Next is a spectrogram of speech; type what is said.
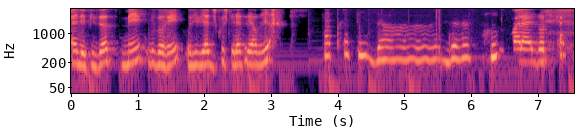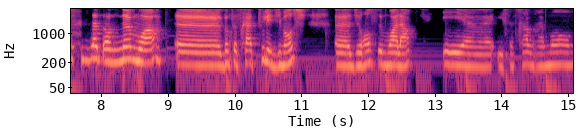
un épisode, mais vous aurez, Olivia, du coup, je te laisse leur dire. Quatre épisodes. Voilà, donc quatre épisodes en un mois. Euh, donc, ce sera tous les dimanches euh, durant ce mois-là. Et, euh, et ça sera vraiment,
